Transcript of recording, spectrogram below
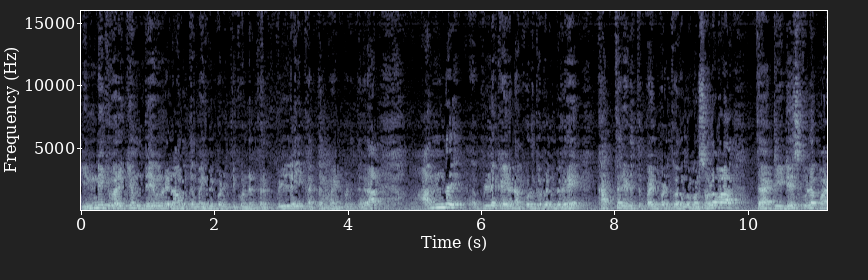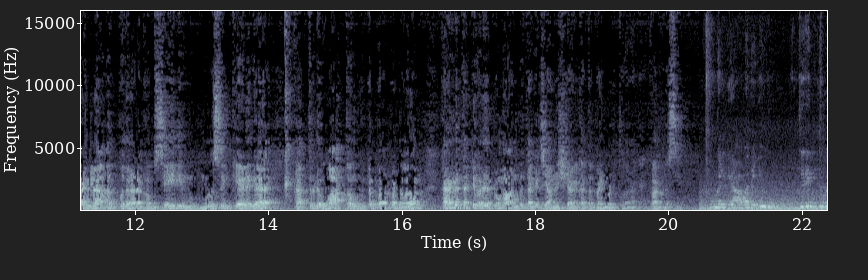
இன்னைக்கு வரைக்கும் தேவனுடைய நாமத்தை மகிமைப்படுத்திக் கொண்டிருக்கிற பிள்ளையை கத்தர் பயன்படுத்துகிறார். அந்த பிள்ளை கையில நான் கொடுக்க விரும்புகிறேன். கத்தர் எடுத்து பயன்படுத்துவார். உங்களுக்கு சொல்லவா? தேர்ட்டி டேஸ்க்குள்ள பாருங்களேன். அற்புதம் நடக்கும். செய்தி முழுசு முழுசும் கேளுங்க. கத்தருடைய வார்த்தை உங்ககிட்ட புறப்பட்டு வரும். கரங்களை தட்டி வரவேற்போமா? அன்பு தங்கச்சி அனுஷியாவை கத்தை பயன்படுத்தி வராங்க காட் பிளஸ் உங்கள் யாவரையும் திருத்துவ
